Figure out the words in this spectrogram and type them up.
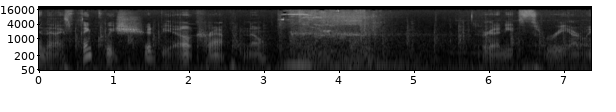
And then I think we should be, oh crap, no. We're gonna need three, aren't we?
